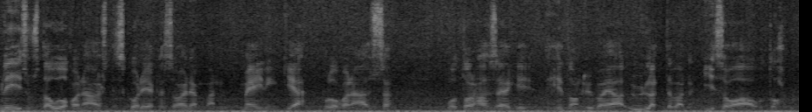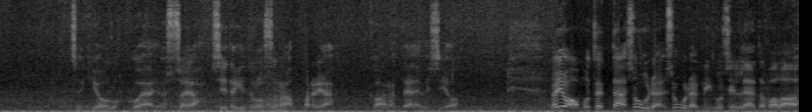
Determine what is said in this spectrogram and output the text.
liisusta ulkonäöstä. Skodiakassa on enemmän meininkiä ulkonäössä, mutta onhan sekin hiton hyvä ja yllättävän iso auto. Sekin on ollut koeajossa ja siitäkin tulossa rappari ja kaara televisio. No joo, mutta tämä suhde, suhde niin kuin silleen tavallaan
